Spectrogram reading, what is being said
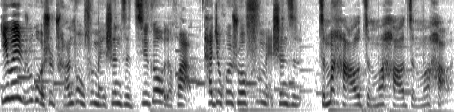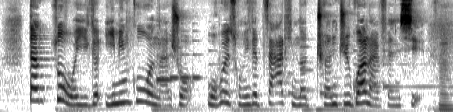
因为如果是传统赴美生子机构的话，他就会说赴美生子怎么好，怎么好，怎么好。但作为一个移民顾问来说，我会从一个家庭的全局观来分析。嗯，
